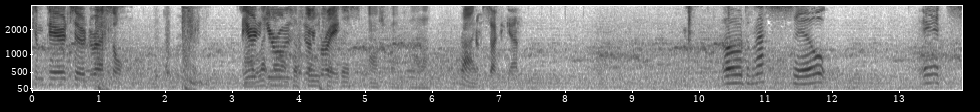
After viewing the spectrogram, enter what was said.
compared to Dressel? Here, you're you know once I've beat up great. this ash vampire. Right. I'm stuck again. Odrosal. It's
